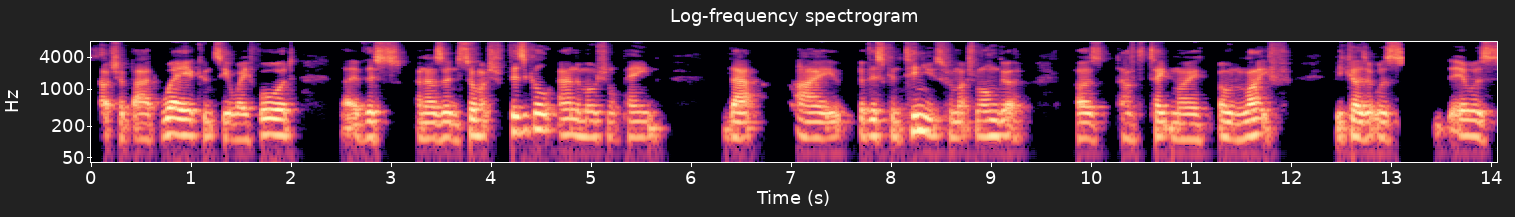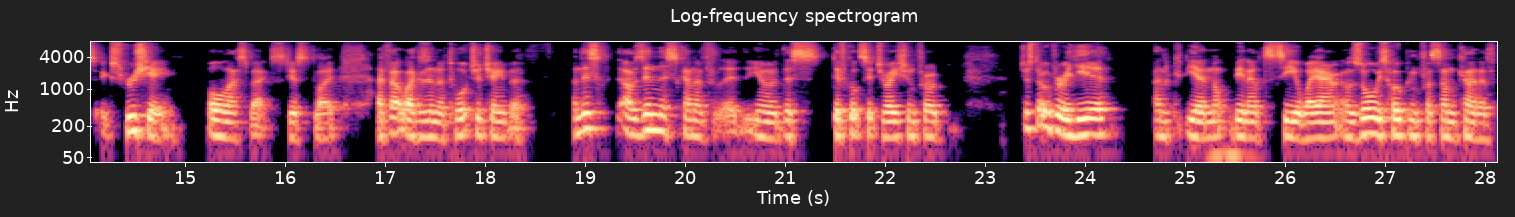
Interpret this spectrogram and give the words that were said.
such a bad way. I couldn't see a way forward. That if this, and I was in so much physical and emotional pain that I if this continues for much longer, I was have to take my own life because it was it was excruciating all aspects. Just like I felt like I was in a torture chamber, and this I was in this kind of uh, you know this difficult situation for just over a year, and yeah, not being able to see a way out. I was always hoping for some kind of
